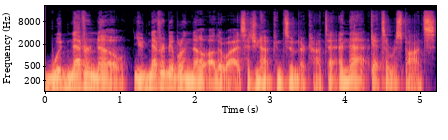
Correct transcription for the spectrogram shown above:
would never know, you'd never be able to know otherwise had you not consumed their content. And that gets a response.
